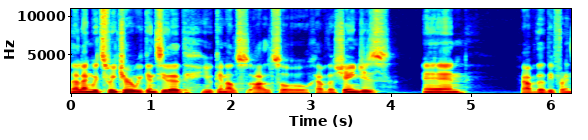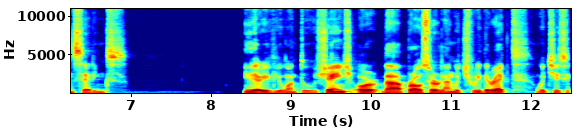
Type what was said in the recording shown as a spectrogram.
The language switcher, we can see that you can also, also have the changes and have the different settings. Either if you want to change or the browser language redirect, which is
